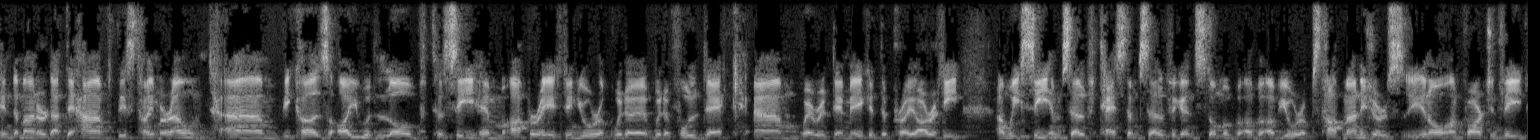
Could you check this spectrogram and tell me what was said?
in the manner that they have this time around. Um, because I would love to see him operate in Europe with a with a full deck, um, where they make it the priority, and we see himself test himself against some of, of, of, Europe's top managers. You know, unfortunately,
